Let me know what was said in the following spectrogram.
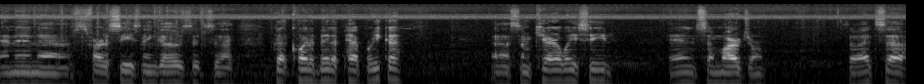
And then uh, as far as seasoning goes, it's uh, got quite a bit of paprika, uh, some caraway seed, and some marjoram. So that's uh,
